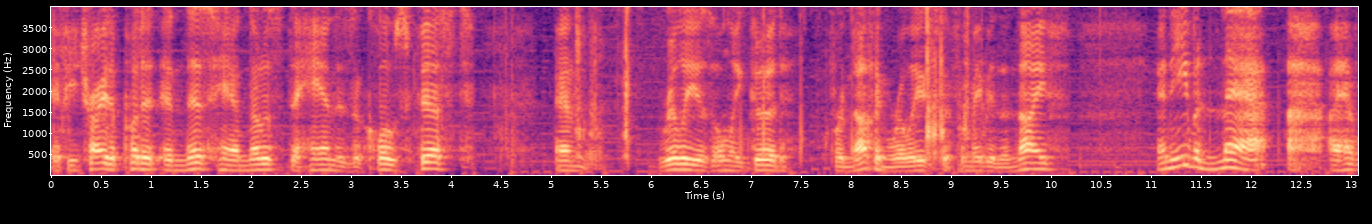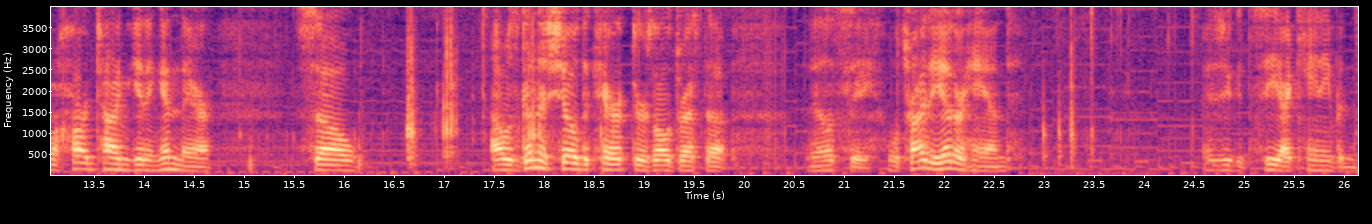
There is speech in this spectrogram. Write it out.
If you try to put it in this hand, notice the hand is a closed fist and really is only good for nothing really except for maybe the knife. And even that, I have a hard time getting in there. So I was going to show the characters all dressed up. Now let's see. We'll try the other hand. As you can see, I can't even...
